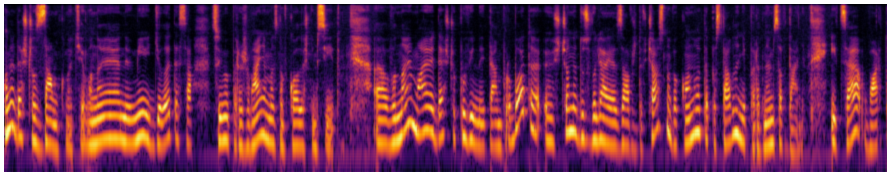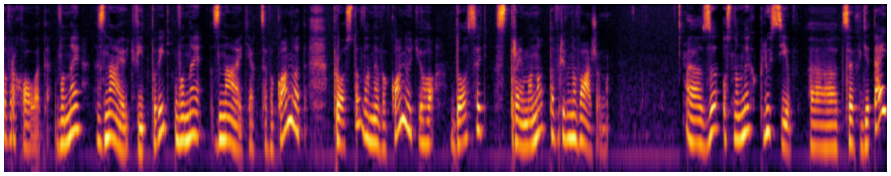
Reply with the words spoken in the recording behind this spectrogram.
Вони дещо замкнуті, вони не вміють ділитися своїми переживаннями з навколишнім світом. Вони мають дещо повільний темп роботи, що не дозволяє завжди вчасно виконувати поставлені перед ним завдання. І це варто враховувати. Вони знають відповідь, вони знають, як це виконувати, просто вони виконують його досить стримано та врівноважено. Е, З основних плюсів е, цих дітей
